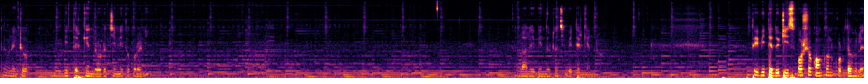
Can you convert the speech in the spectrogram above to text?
তো আমরা একটু বৃত্তের কেন্দ্রটা চিহ্নিত করে নিই। লাল এই বিন্দুটা হচ্ছে বৃত্তের কেন্দ্র। তো এই বৃত্তে দুইটি স্পর্শক অঙ্কন করতে হলে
